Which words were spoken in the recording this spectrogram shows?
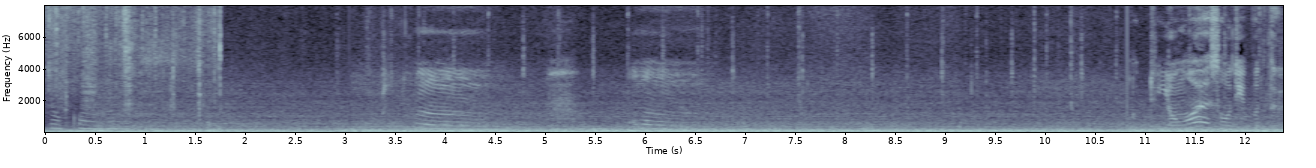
이거 어머머머 어머머머 어디 영화에서 어디 뭐 들-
